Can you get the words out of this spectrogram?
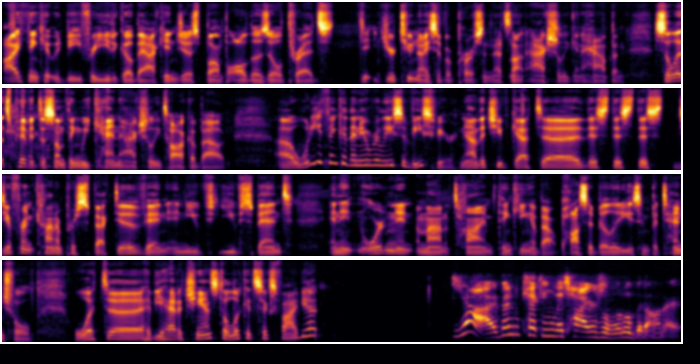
I think it would be for you to go back and just bump all those old threads, you're too nice of a person. That's not actually going to happen. So let's pivot to something we can actually talk about. Uh, what do you think of the new release of vSphere? Now that you've got uh, this this this different kind of perspective, and, and you've you've spent an inordinate amount of time thinking about possibilities and potential. What uh, have you had a chance to look at six five yet? Yeah, I've been kicking the tires a little bit on it.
